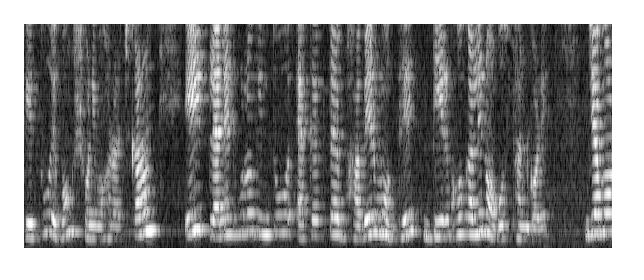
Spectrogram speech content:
কেতু এবং শনি মহারাজ। কারণ এই প্ল্যানেটগুলো কিন্তু এক একটা ভাবের মধ্যে দীর্ঘকালীন অবস্থান করে। যেমন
